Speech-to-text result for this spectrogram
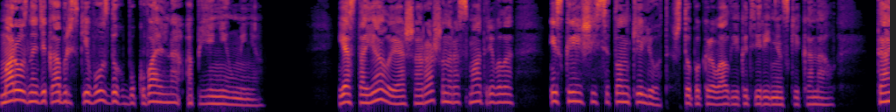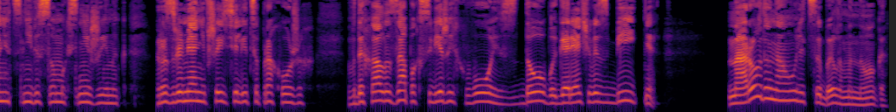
морозный декабрьский воздух буквально опьянил меня. Я стояла и ошарашенно рассматривала искрящийся тонкий лед, что покрывал Екатерининский канал, танец невесомых снежинок, разрумянившиеся лица прохожих, вдыхала запах свежей хвои, сдобы, горячего сбитня. Народу на улице было много.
